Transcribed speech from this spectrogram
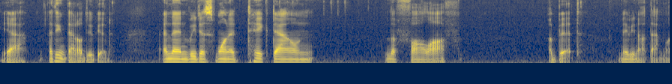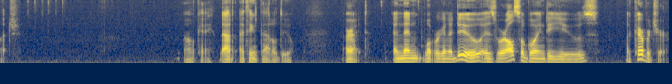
Yeah, I think that'll do good. And then we just want to take down the fall off a bit. Maybe not that much. Okay, that I think that'll do. All right. And then what we're going to do is we're also going to use a curvature.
